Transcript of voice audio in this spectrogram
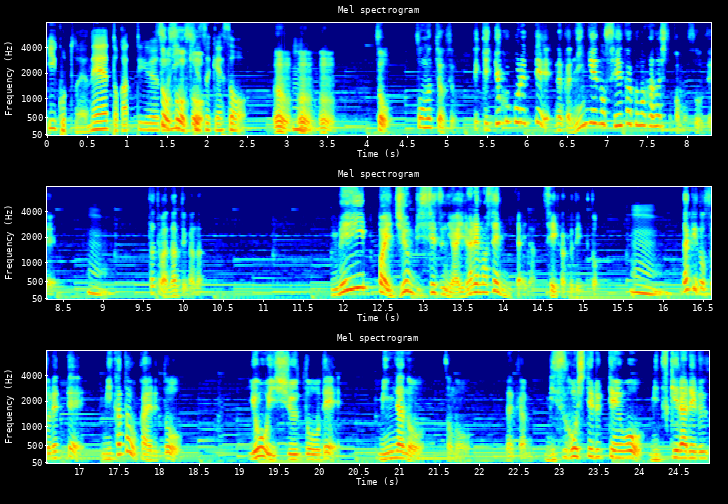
いいことだよねとかっていうのに気そうそうそう。づけそう。んうんうん。そう。そうなっちゃうんですよ。で結局これってなんか人間の性格の話とかもそうでう。うん。例えばなんていうかな。目いっぱい準備せずにはいられませんみたいな性格でいくとうん。だけどそれって見方を変えると用意周到でみんなのそのなんか見過ごしてる点を見つけられる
